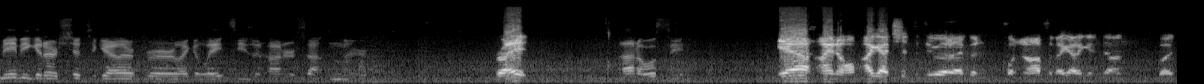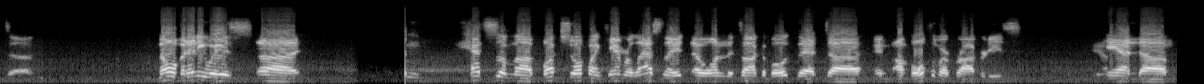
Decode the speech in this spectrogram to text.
maybe get our shit together for like a late season hunt or something, or Right? I don't know. We'll see. Yeah, I know. I got shit to do that I've been putting off that I got to get done. But uh, no, but anyways, uh, had some uh, bucks show up on camera last night. I wanted to talk about that, uh, and on both of our properties. Yeah. And um,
